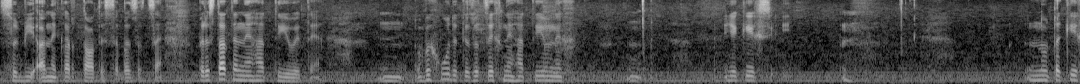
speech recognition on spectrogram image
собі, а не картати себе за це. Перестати негативити, виходити з оцих негативних якихось ну, таких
